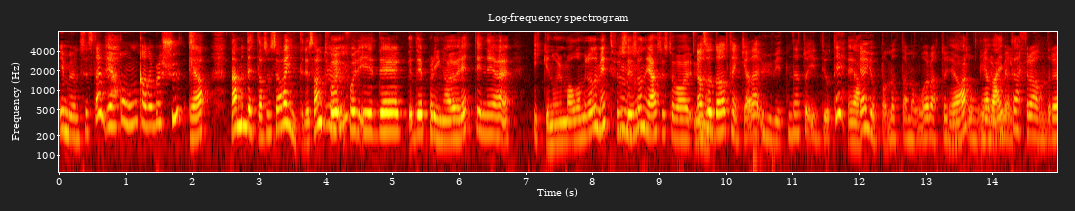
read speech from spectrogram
immunsystem, Ja. ungen kan jo bli sjuk. ja. Nei, men dette syns jeg var interessant, for, mm. for det, det plinga jo rett inn i ikke-normalområdet mitt, for å si det sånn. Jeg synes det var. Mhm. Altså, Da tenker jeg det er uvitenhet og idioti. Ja. Jeg har jobba med dette i mange år. Vet du, gitt Ja, unger melk det. fra andre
